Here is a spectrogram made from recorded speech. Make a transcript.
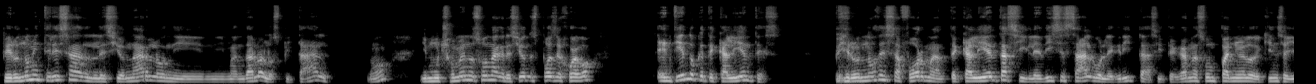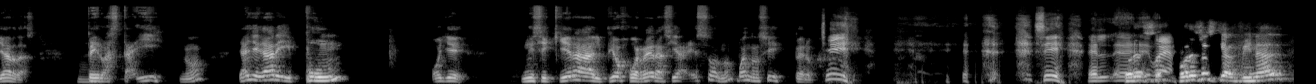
pero no me interesa lesionarlo ni, ni, mandarlo al hospital, ¿no? Y mucho menos una agresión después de juego. Entiendo que te calientes, pero no de esa forma. Te calientas y le dices algo, le gritas y te ganas un pañuelo de 15 yardas, pero hasta ahí, ¿no? Ya llegar y ¡pum! Oye, ni siquiera el Piojo Herrera hacía eso, ¿no? Bueno, sí, pero... Sí, sí. El, eh, por, eso, bueno. por eso es que al final,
